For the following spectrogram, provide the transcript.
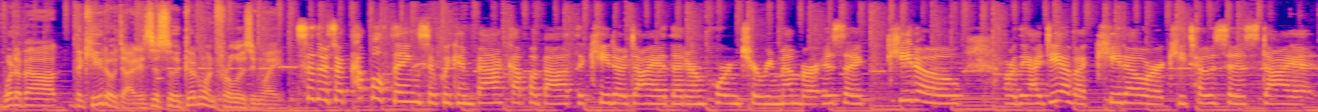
what about the keto diet? Is this a good one for losing weight? So, there's a couple things, if we can back up about the keto diet, that are important to remember. Is that keto, or the idea of a keto or a ketosis diet,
